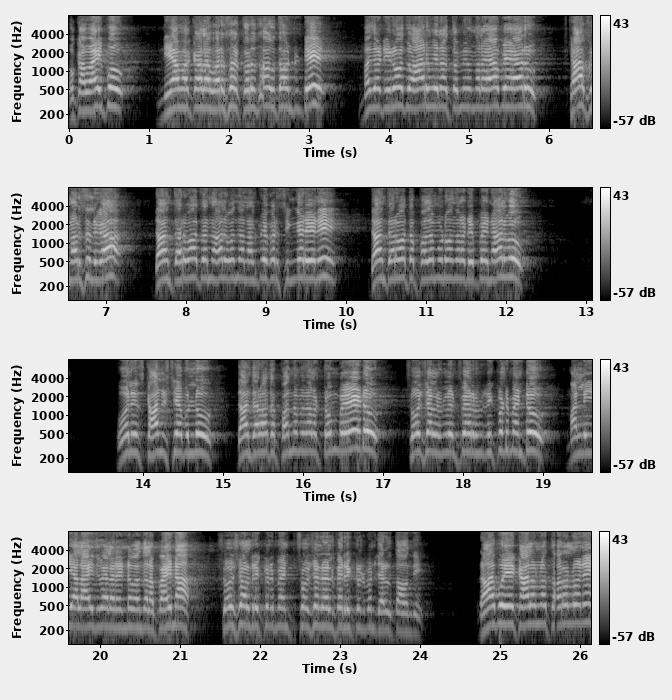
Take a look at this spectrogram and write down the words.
ఒకవైపు నియామకాల వరుస కొనసాగుతూ ఉంటుంటే మొదటి రోజు ఆరు వేల తొమ్మిది వందల యాభై ఆరు స్టాఫ్ నర్సులుగా దాని తర్వాత నాలుగు వందల నలభై ఒకటి సింగరేణి దాని తర్వాత పదమూడు వందల డెబ్బై నాలుగు పోలీస్ కానిస్టేబుల్ దాని తర్వాత పంతొమ్మిది వందల తొంభై ఏడు సోషల్ వెల్ఫేర్ రిక్రూట్మెంట్ మళ్ళీ ఇవాళ ఐదు వేల రెండు వందల పైన social recruitment social welfare recruitment జరుగుతూ ఉంది. రాబోయే కాలంలో త్వరలోనే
